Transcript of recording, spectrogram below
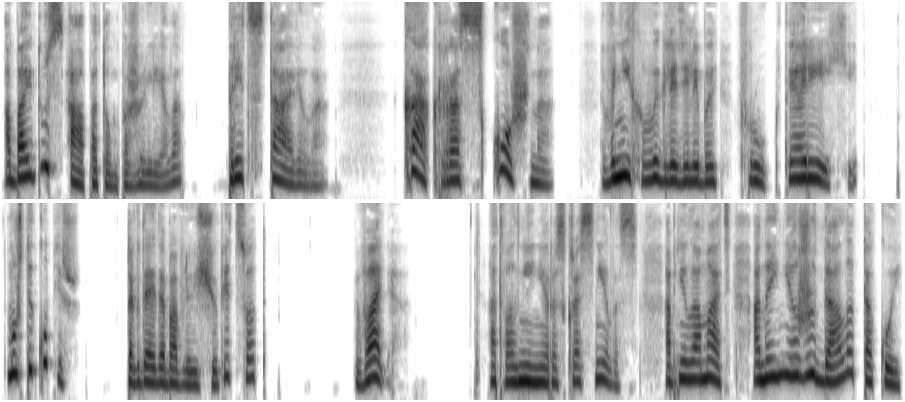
обойдусь, а потом пожалела. Представила, как роскошно в них выглядели бы фрукты, орехи. Может, ты купишь? Тогда я добавлю еще пятьсот. Валя от волнения раскраснелась, обняла мать. Она и не ожидала такой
